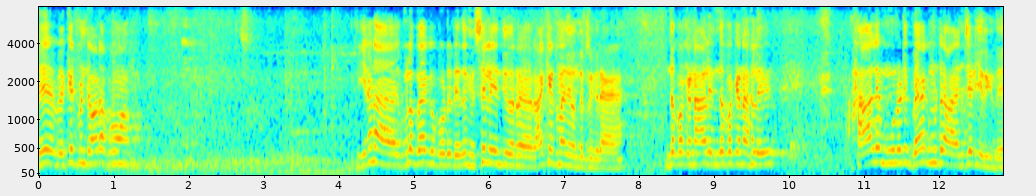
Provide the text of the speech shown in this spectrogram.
ஏய் வெக்கெட் பண்ணிட்டு வாடா போவான் என்னடா இவ்வளோ பேக்கு போட்டுட்டு ஏதோ மிசைல் ஏந்தி வர்ற ராக்கெட் மாதிரி வந்துட்டு இருக்கிற? இந்த பக்கம் நாலு இந்த பக்கம் நாலு. ஹாலே மூணு அடி பேக் மட்டும் அஞ்சு அடி இருக்குது.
